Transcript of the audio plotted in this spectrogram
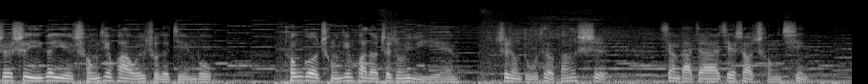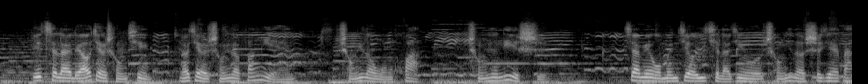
这是一个以重庆话为主的节目，通过重庆话的这种语言、这种独特方式，向大家介绍重庆，以此来了解重庆，了解重庆的方言、重庆的文化、重庆的历史。下面我们就一起来进入重庆的世界吧。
